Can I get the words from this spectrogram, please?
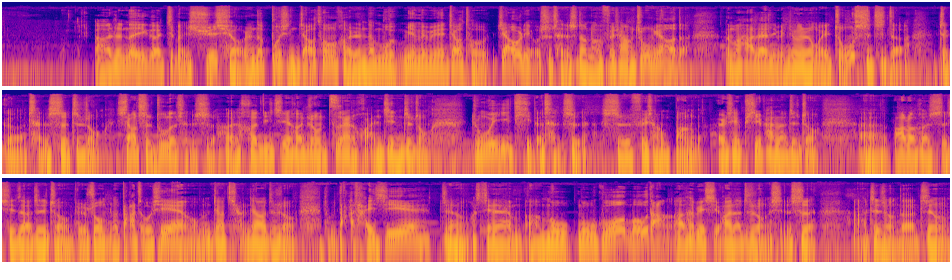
啊，人的一个基本需求，人的步行交通和人的目面面面交头交流是城市当中非常重要的。那么他在里面就认为中世纪的这个城市，这种小尺度的城市和和以及和这种自然环境这种融为一体的城市是非常棒的，而且批判了这种呃巴洛克时期的这种，比如说我们的大轴线，我们就要强调这种什么大台阶，这种现在啊某某国某党啊特别喜欢的这种形式啊这种的这种。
